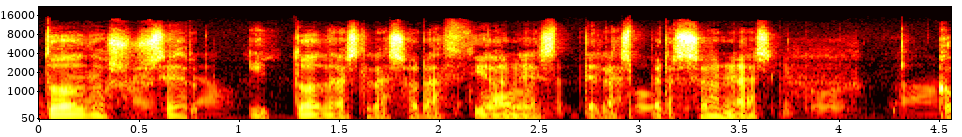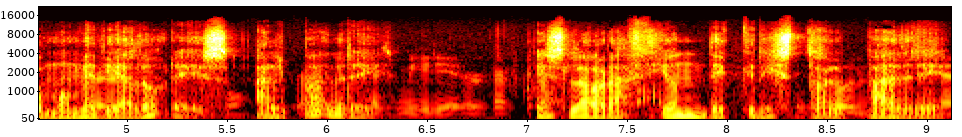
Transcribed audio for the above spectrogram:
todo su ser y todas las oraciones de las personas como mediadores al Padre. Es la oración de Cristo al Padre.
